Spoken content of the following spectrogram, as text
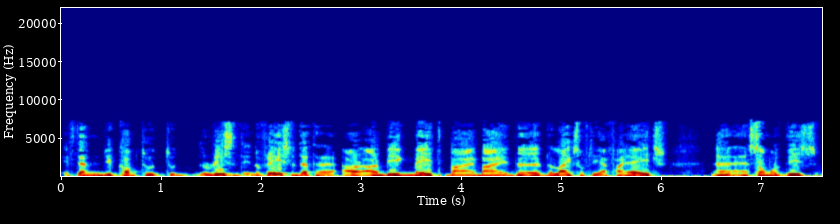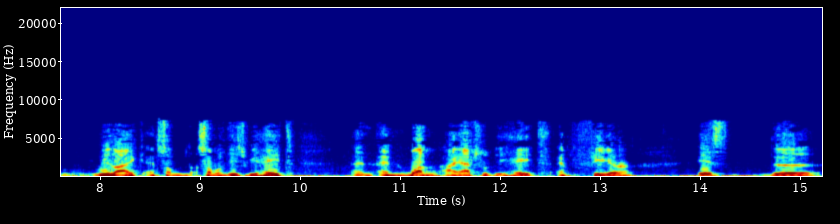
if then you come to, to the recent innovations that uh, are, are being made by, by the, the likes of the FIH, uh, and some of these we like and some, some of these we hate and and one I absolutely hate and fear is the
